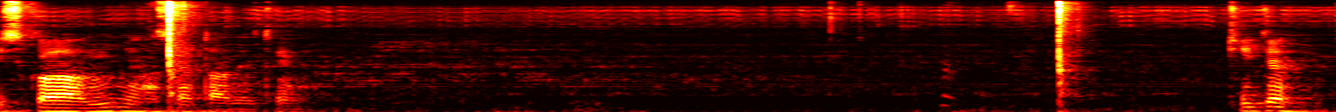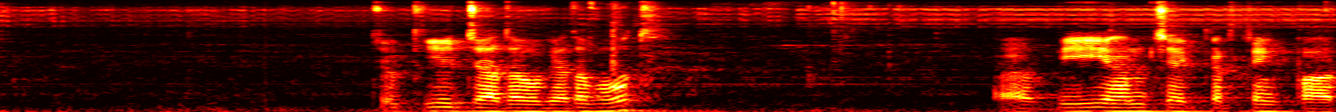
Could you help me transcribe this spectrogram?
इसको हम यहाँ से हटा देते हैं। ठीक है। क्योंकि ये ज़्यादा हो गया था बहुत। अभी हम चेक करते हैं पावर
